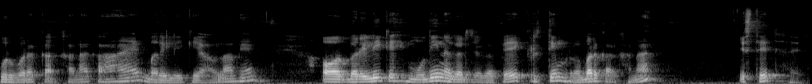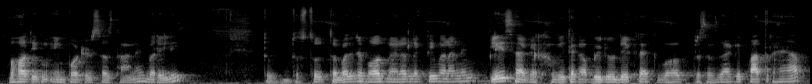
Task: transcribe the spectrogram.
उर्वरक कारखाना कहाँ है? बरेली के आंवला में। और बरेली के ही मोदी नगर जगह पे कृत्रिम रबर कारखाना स्थित है। बहुत ही इम्पोर्टेंट संस्थान है बरेली। तो दोस्तों समझ रहे बहुत मेहनत लगती है बनाने में। प्लीज़ अगर अभी तक आप वीडियो देख रहे हैं तो बहुत प्रशंसा के पात्र हैं आप।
